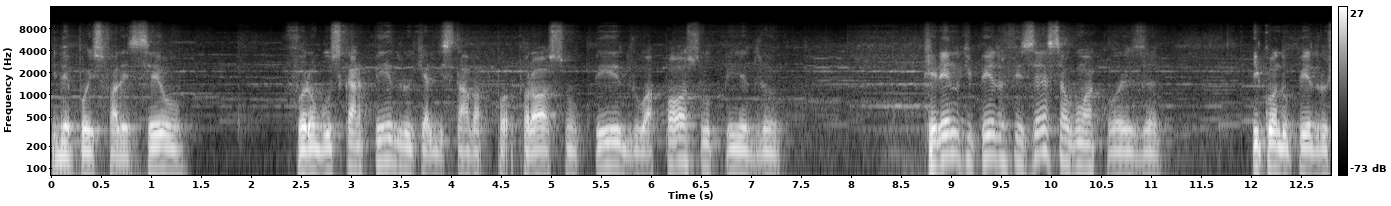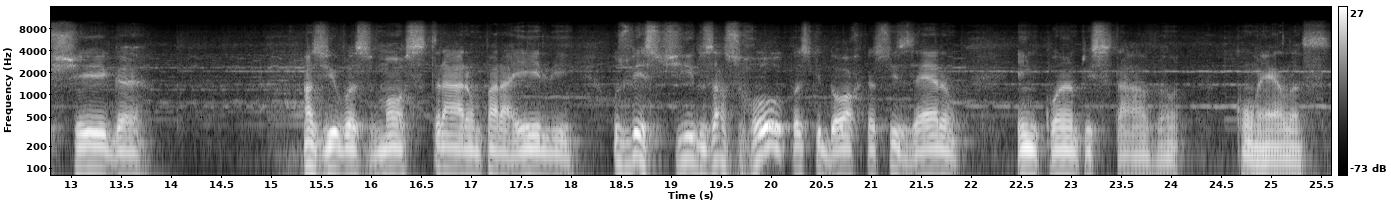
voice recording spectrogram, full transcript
e depois faleceu, foram buscar Pedro, que ali estava próximo, Pedro, o apóstolo Pedro, querendo que Pedro fizesse alguma coisa. E quando Pedro chega, as viúvas mostraram para ele os vestidos, as roupas que Dorcas fizeram enquanto estava com elas.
